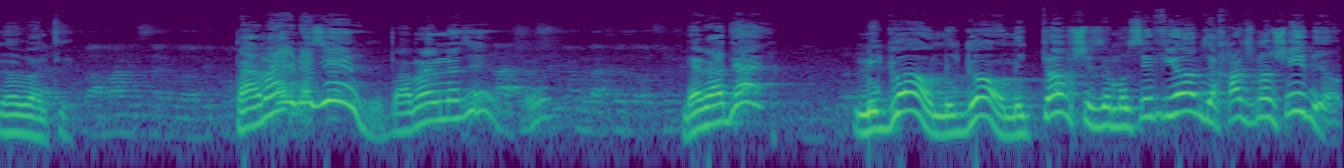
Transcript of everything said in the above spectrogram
לא הבנתי. פעמיים להביא קורבן. פעמיים נזיר, פעמיים נזיר. אה, 30 30 בוודאי. מגו, מגו, מתוך שזה מוסיף יום זה חל שלושים יום.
